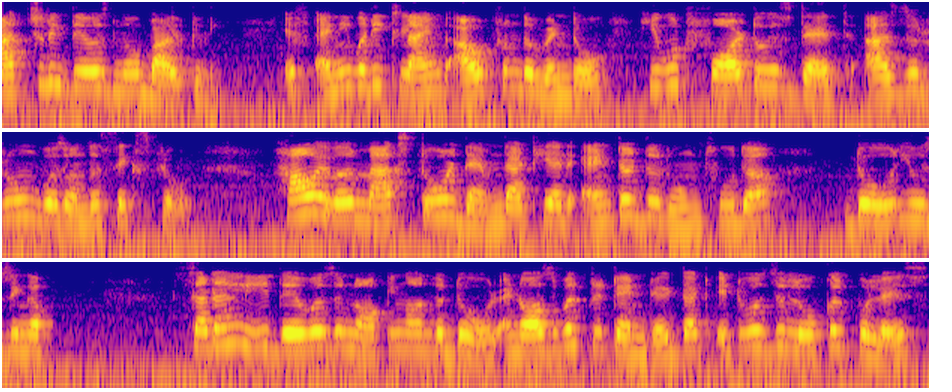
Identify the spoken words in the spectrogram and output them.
Actually, there was no balcony. If anybody climbed out from the window, he would fall to his death as the room was on the sixth floor. However, Max told them that he had entered the room through the door using a Suddenly there was a knocking on the door and Ausable pretended that it was the local police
